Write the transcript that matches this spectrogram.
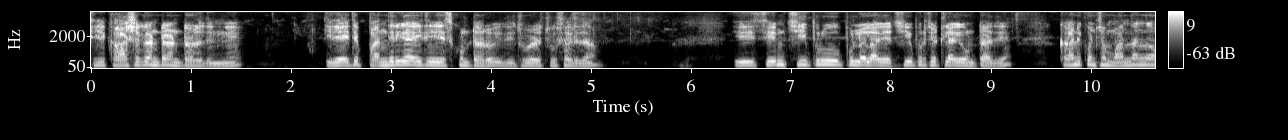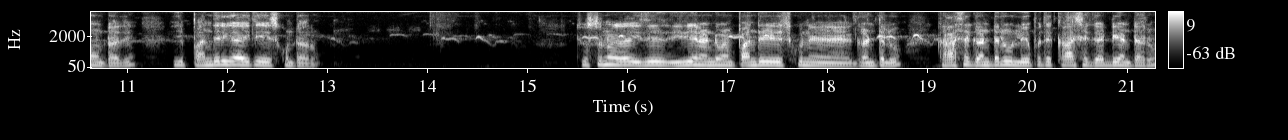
ఇది కాశగంట అంటారు దీన్ని. ఇది అయితే పందిరిగా అయితే వేసుకుంటారు ఇది చూడ చూసారు ఇదా ఇది సేమ్ చీపురు పుల్లలాగే చీపురు చెట్లాగే ఉంటుంది. కానీ కొంచెం మందంగా ఉంటుంది. ఇది పందిరిగా అయితే వేసుకుంటారు చూస్తున్నారు కదా? ఇది ఇదేనండి మనం పందిరి వేసుకునే గంటలు. కాసే గంటలు లేకపోతే కాసే గడ్డి అంటారు.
